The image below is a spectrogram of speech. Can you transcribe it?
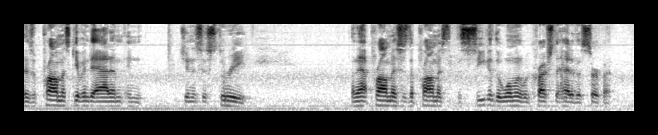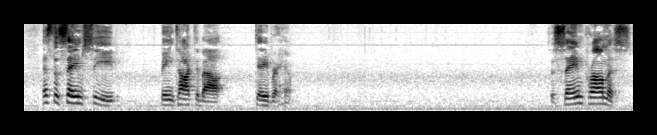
There's a promise given to Adam in Genesis 3. And that promise is the promise that the seed of the woman would crush the head of the serpent. That's the same seed being talked about to Abraham. The same promise.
